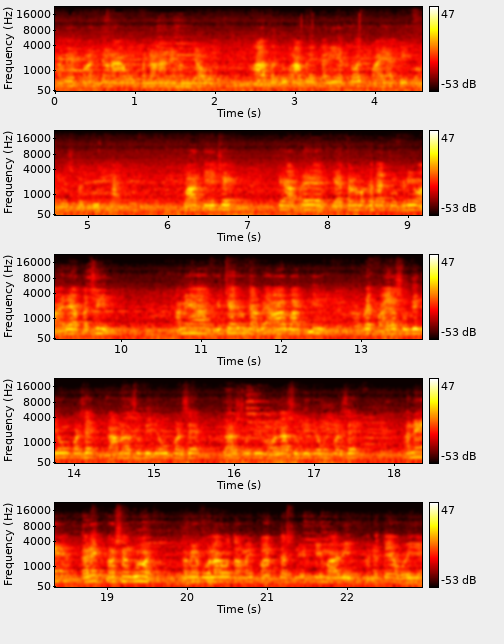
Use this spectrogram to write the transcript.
તમે પાંચ જણા આવો, ફલાણાને સમજાવો. આ બધું આપણે કરીએ તો જ પાયાથી કોંગ્રેસ મજબૂત થાય. વાત એ છે કે આપણે બે ત્રણ વખત આ ચૂંટણીઓ હાર્યા પછી અમે આ વિચાર્યું કે હવે આ વાતની આપણે પાયા સુધી જવું પડશે, ગામડા સુધી જવું પડશે, ઘર સુધી મોલા સુધી જવું પડશે. અને દરેક પ્રસંગ હોય, તમે બોલાવો તો અમે પાંચ દસની ટીમ આવી અને ત્યાં હોઈએ,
